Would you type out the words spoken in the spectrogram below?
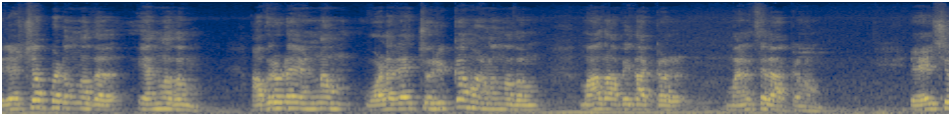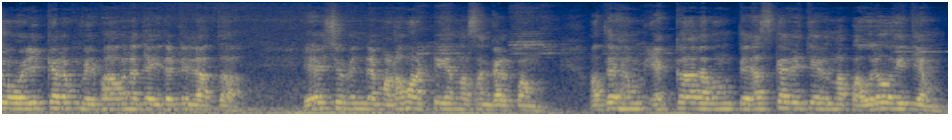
രക്ഷപ്പെടുന്നത് എന്നതും അവരുടെ എണ്ണം വളരെ ചുരുക്കമാണെന്നതും മാതാപിതാക്കൾ മനസ്സിലാക്കണം. യേശു ഒരിക്കലും വിഭാവന ചെയ്തിട്ടില്ലാത്ത യേശുവിന്റെ മണവാട്ടി എന്ന സങ്കല്പം അദ്ദേഹം എക്കാലവും തിരസ്കരിച്ചിരുന്ന പൗരോഹിത്യം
